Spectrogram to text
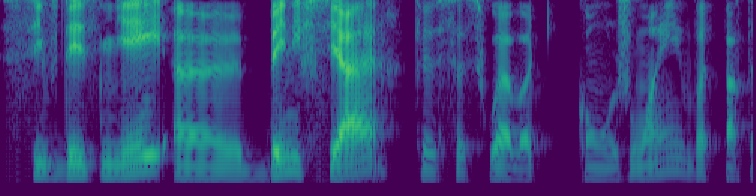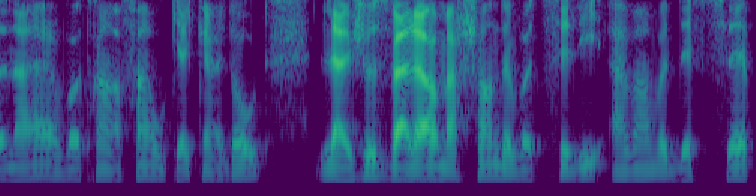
Si vous désignez un bénéficiaire, que ce soit votre conjoint, votre partenaire, votre enfant ou quelqu'un d'autre, la juste valeur marchande de votre CELI avant votre déficit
